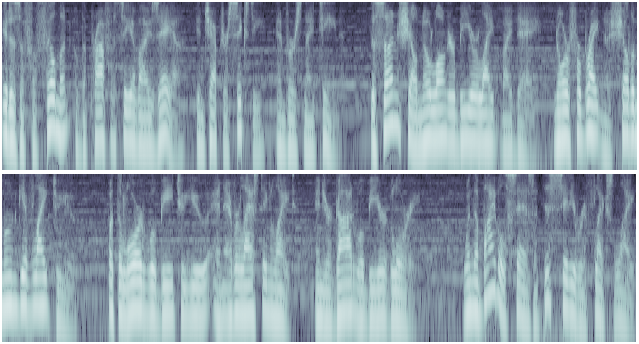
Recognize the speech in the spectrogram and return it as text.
It is a fulfillment of the prophecy of Isaiah in chapter 60 and verse 19. The sun shall no longer be your light by day, nor for brightness shall the moon give light to you, but the Lord will be to you an everlasting light, and your God will be your glory. When the Bible says that this city reflects light,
